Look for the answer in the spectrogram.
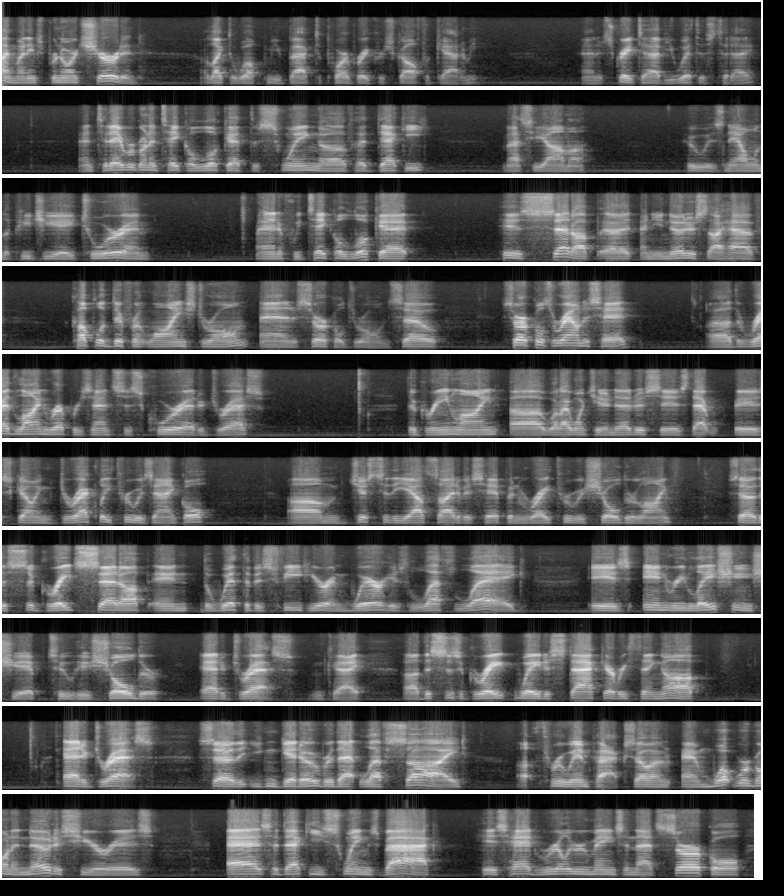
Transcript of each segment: Hi, my name is Bernard Sheridan. I'd like to welcome you back to Par Breakers Golf Academy. And it's great to have you with us today. And today we're going to take a look at the swing of Hideki Matsuyama, who is now on the PGA Tour. And, and if we take a look at his setup, uh, and you notice I have a couple of different lines drawn and a circle drawn. So circles around his head. Uh, the red line represents his core at address. The green line, uh, what I want you to notice is that is going directly through his ankle, um, just to the outside of his hip and right through his shoulder line. So this is a great setup in the width of his feet here and where his left leg is in relationship to his shoulder at address. Okay, uh, this is a great way to stack everything up at address so that you can get over that left side uh, through impact. So, and, and what we're going to notice here is as Hideki swings back, his head really remains in that circle.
